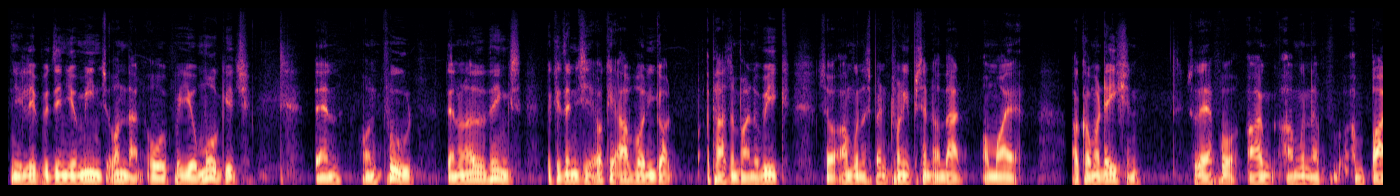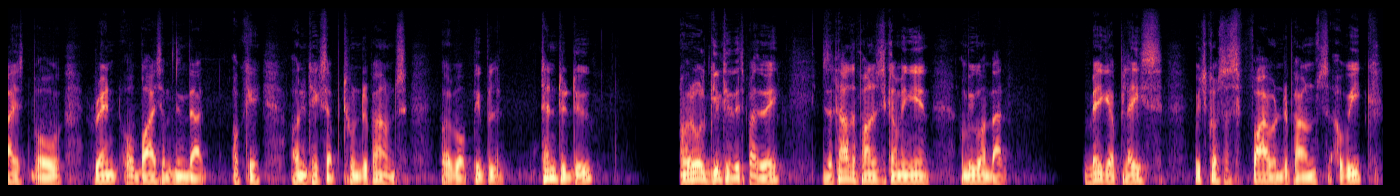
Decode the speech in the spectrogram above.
and you live within your means on that, or for your mortgage, then on food, then on other things, because then you say, okay, I've only got a thousand pound a week, so I'm going to spend twenty percent on that on my accommodation. So therefore, I'm I'm going to buy or rent or buy something that okay only takes up two hundred pounds. But what people tend to do, and we're all guilty of this, by the way, is a thousand pounds is coming in, and we want that bigger place, which costs us five hundred pounds a week.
